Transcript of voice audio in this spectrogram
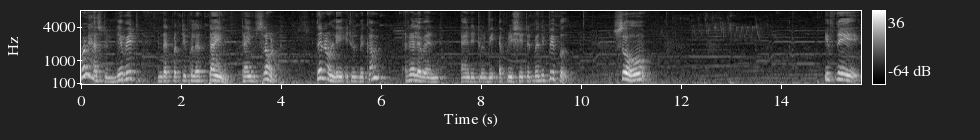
one has to live it in that particular time, time slot. Then only it will become relevant and it will be appreciated by the people. So, if the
